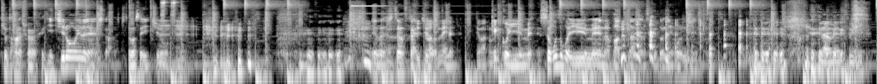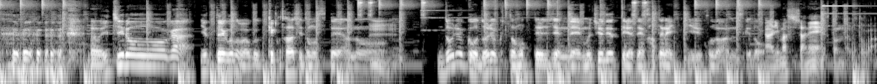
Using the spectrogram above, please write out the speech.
ちょっと話変わりますけどイチローいるじゃないですか。知ってます？イチロー、いや知ってますか？イチローってね。結構有名そこそこ有名なバッターなんですけど日本人なめすぎ。あのイチローが言ってる言葉は僕結構正しいと思っててあの、うん。努力を努力と思ってる時点で夢中でやってるやつには勝てないっていうことがあるんですけどありましたねそんな言葉。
